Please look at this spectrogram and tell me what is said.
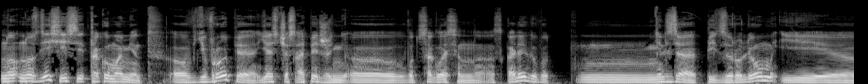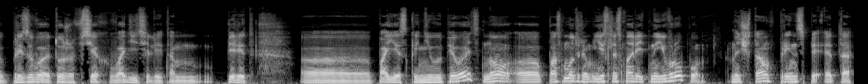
Но, но здесь есть такой момент. В Европе, я сейчас, опять же, э, вот согласен с коллегой, вот нельзя пить за рулем и призываю тоже всех водителей там перед э, поездкой не выпивать, но э, посмотрим, если смотреть на Европу, значит, там, в принципе, это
